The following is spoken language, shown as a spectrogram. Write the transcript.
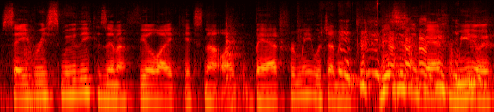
savory smoothie, because then I feel like it's not like bad for me. Which I mean, this isn't bad for me anyway.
